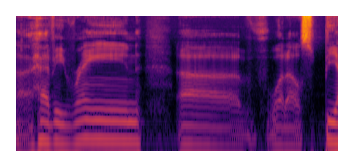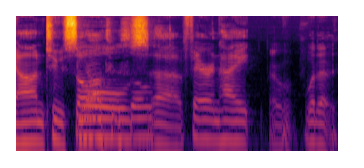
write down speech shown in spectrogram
uh, Heavy Rain, uh, what else? Beyond Two Souls, Beyond Two Souls. Uh, Fahrenheit, or what? A,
